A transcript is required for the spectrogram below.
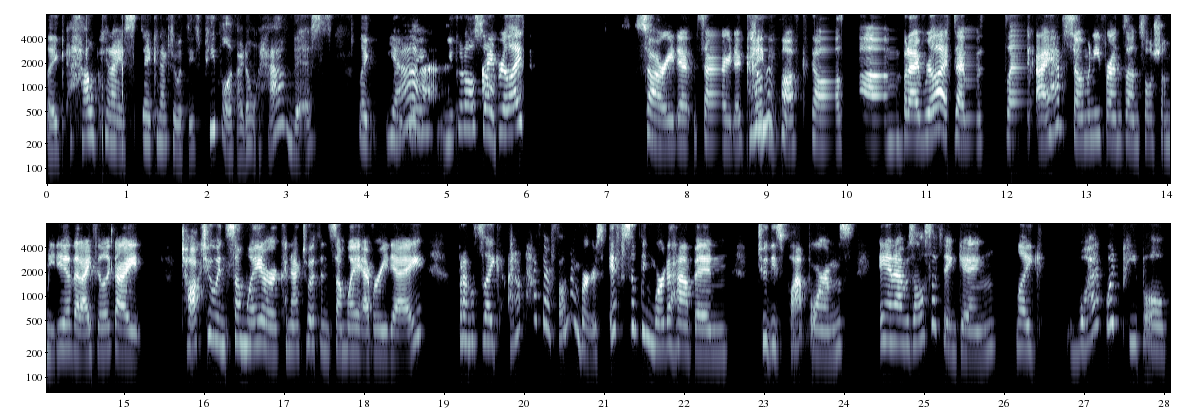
like how can i stay connected with these people if i don't have this like Yeah. you could also I realized. Sorry to sorry to cut you off, Kels. Um, but I realized I was like I have so many friends on social media that I feel like I talk to in some way or connect with in some way every day. But I was like, I don't have their phone numbers. If something were to happen to these platforms, and I was also thinking, like, what would people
